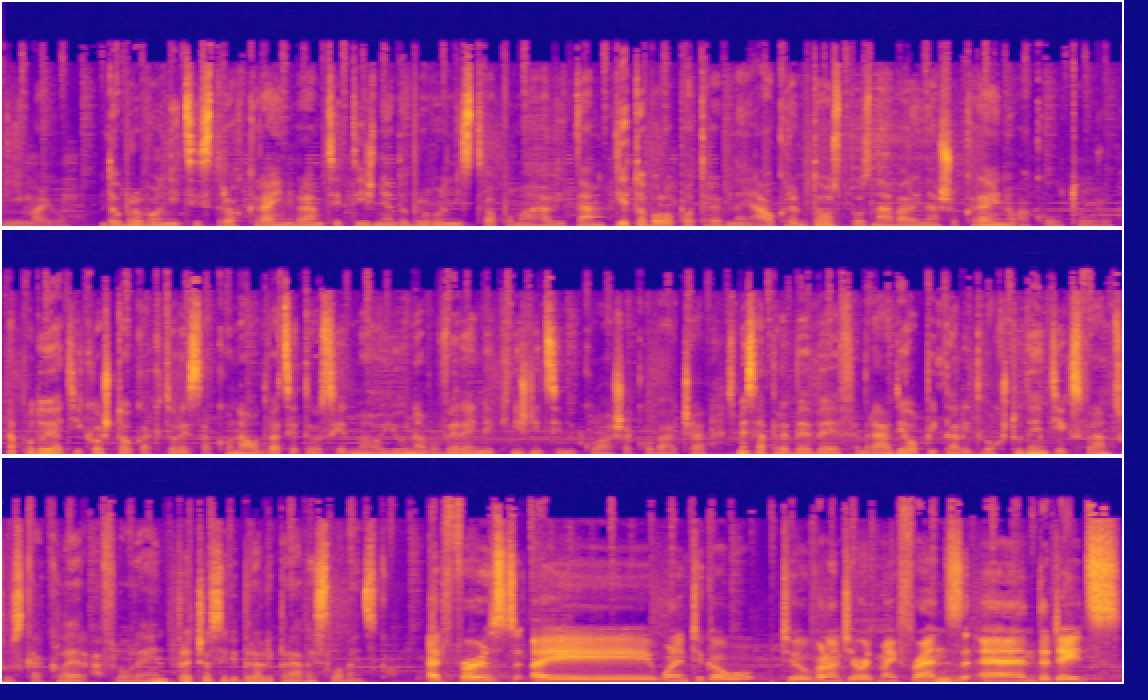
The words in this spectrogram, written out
vnímajú. Dobrovoľníci z troch krajín v rámci týždňa dobrovoľníctva pomáhali tam, kde to bolo potrebné a okrem toho spoznávali našu krajinu a kultúru. Na podujatí Koštovka, ktoré sa konalo 27. júna vo verejnej knižnici Mikuláša Kováča, sme sa pre BBFM rádio opýtali dvoch študentiek z Francúzska Claire a Florence, prečo si vybrali práve Slovensko. At first, I wanted to go to volunteer with my friends, and the dates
